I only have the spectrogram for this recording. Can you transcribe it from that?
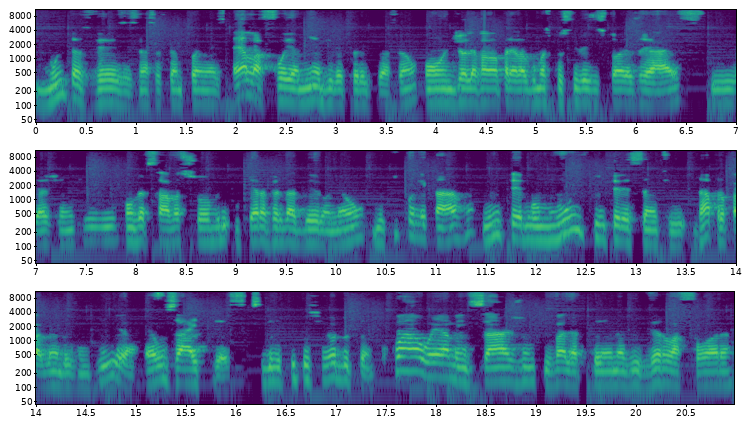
Muitas vezes nessas campanhas, ela foi a minha diretora de criação, onde eu levava para ela algumas possíveis histórias reais e a gente conversava sobre o que era verdadeiro ou não e o que conectava. E um termo muito interessante da propaganda hoje em dia é o Zeitgeist, que significa o Senhor do Tempo. Qual é a mensagem que vale a pena viver lá fora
